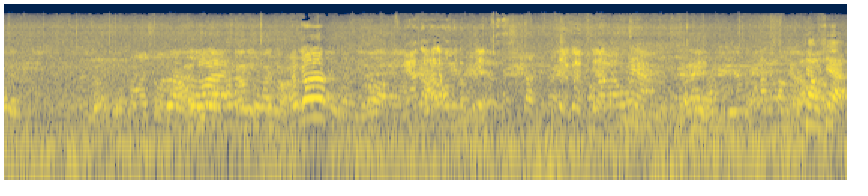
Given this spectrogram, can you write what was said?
来。杨哥，没看到他在后面就不见了，这有个也不见了，后面啊，叫一下，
